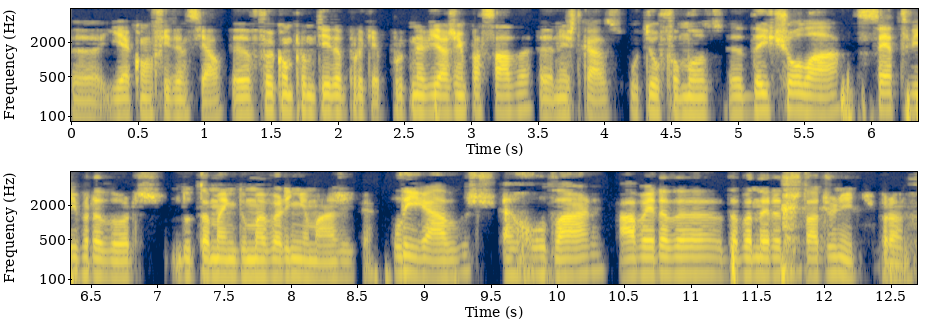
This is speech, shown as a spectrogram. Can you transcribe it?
uh, e é confidencial. Uh, foi comprometida porquê? Porque na viagem passada, uh, neste caso, o teu famoso deixou lá sete vibradores do tamanho de uma varinha mágica ligados a rodar à beira da, da bandeira dos Estados Unidos. Pronto.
